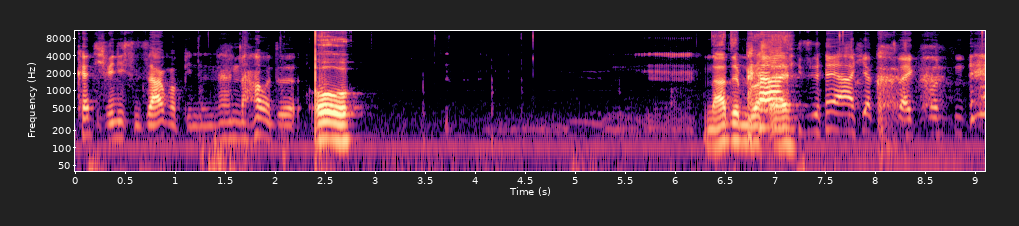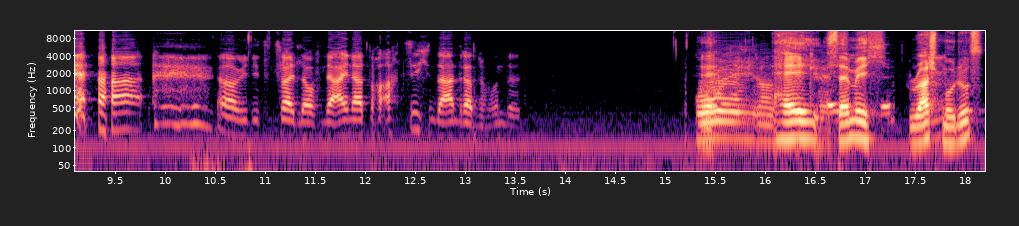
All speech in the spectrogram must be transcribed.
könnte ich wenigstens sagen, ob ihn nah oder... Oh, oh. Na dem Ru Ah, äh, diese, ja, ich habe die zwei gefunden. ja, wie die zu zweit laufen. Der eine hat noch 80 und der andere hat noch 100. Ui, das Hey, Semmich, Rush-Modus?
